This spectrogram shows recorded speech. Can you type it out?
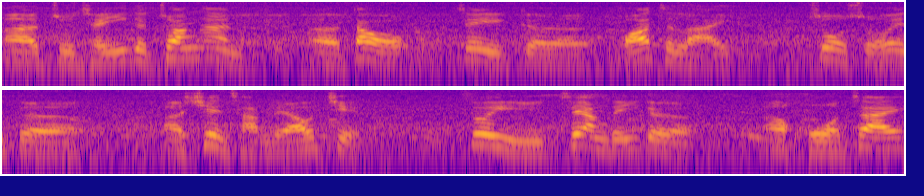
啊组成一个专案，呃，到这个华子来做所谓的呃现场了解，对于这样的一个呃火灾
